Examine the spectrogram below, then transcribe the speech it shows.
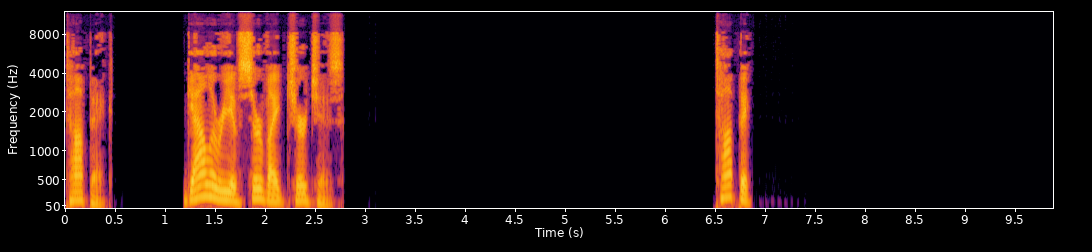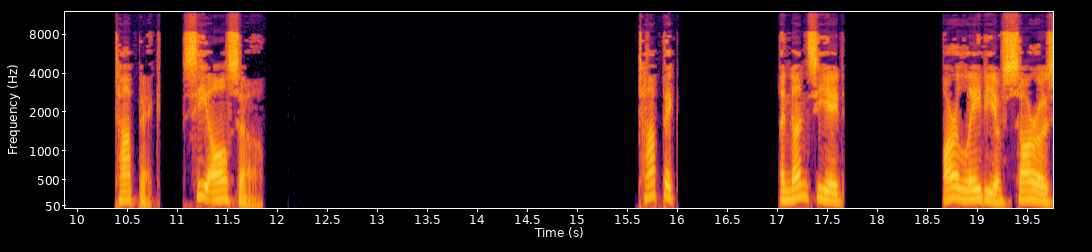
Topic. Gallery of Servite churches Topic. Topic. See also Topic. Annunciate Our Lady of Sorrows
